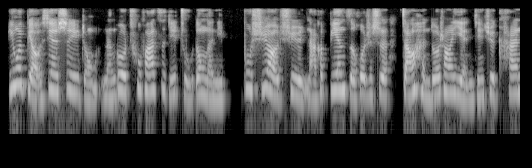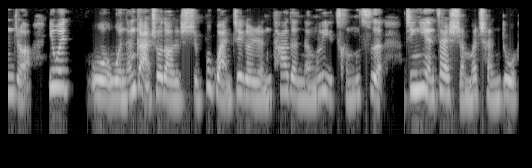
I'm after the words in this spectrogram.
因为表现是一种能够触发自己主动的你。不需要去拿个鞭子，或者是长很多双眼睛去看着，因为我我能感受到的是，不管这个人他的能力层次、经验在什么程度，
